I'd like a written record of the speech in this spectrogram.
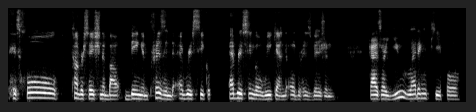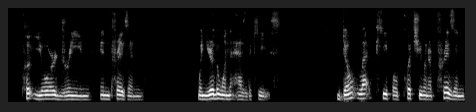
his whole conversation about being imprisoned every single every single weekend over his vision. Guys, are you letting people put your dream in prison when you're the one that has the keys? Don't let people put you in a prison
